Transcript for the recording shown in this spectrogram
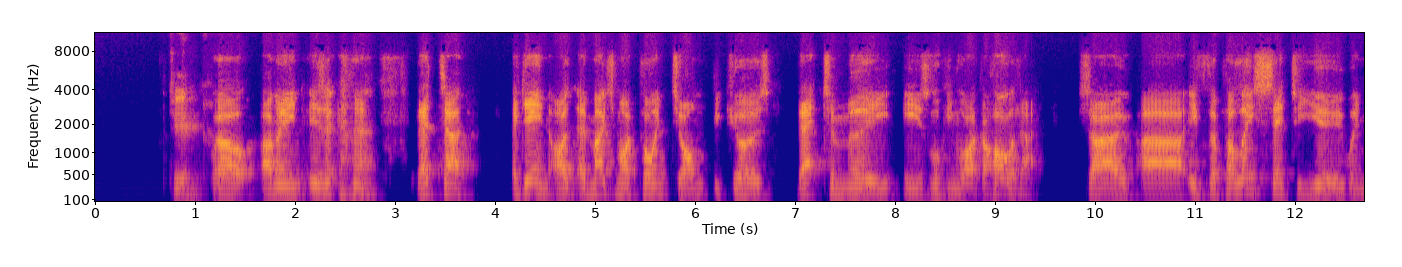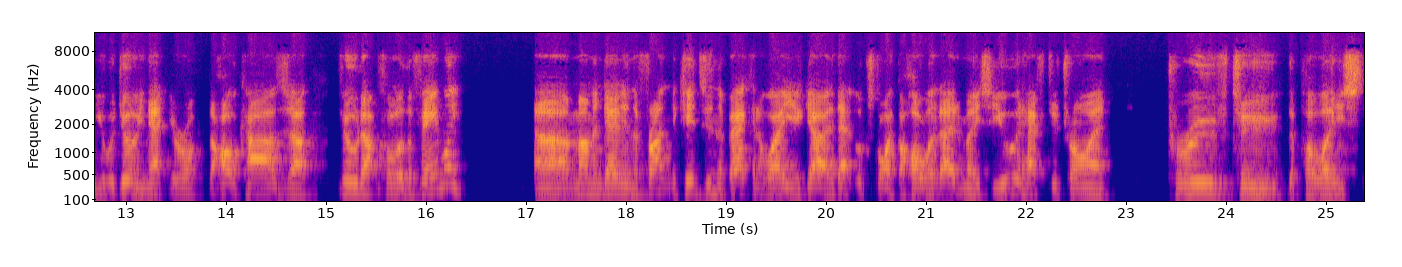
Tim. Well, I mean, is it that uh, again? I, it makes my point, Tom, because that to me is looking like a holiday. So uh, if the police said to you when you were doing that, you're the whole car's uh, filled up full of the family, uh, mum and dad in the front, the kids in the back, and away you go. That looks like a holiday to me. So you would have to try and prove to the police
